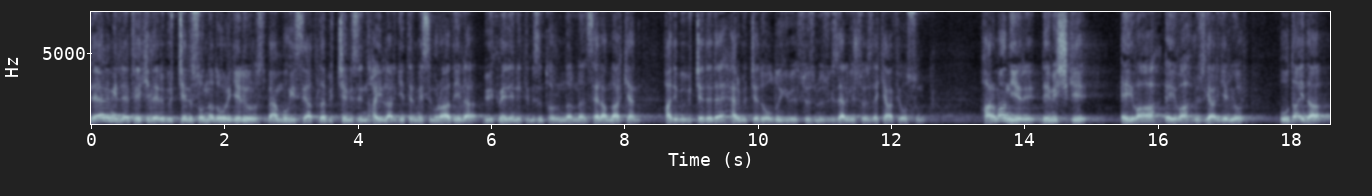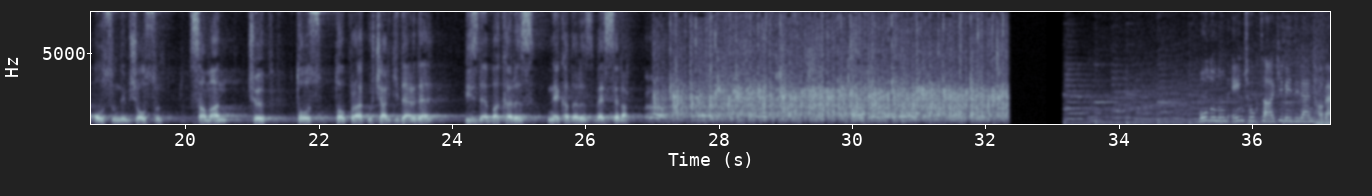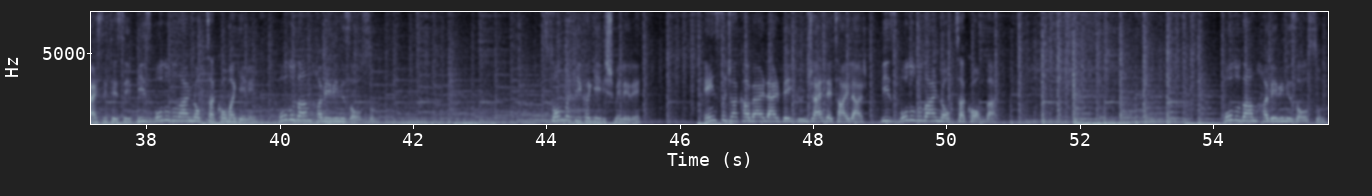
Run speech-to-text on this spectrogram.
Değerli milletvekilleri bütçenin sonuna doğru geliyoruz. Ben bu hissiyatla bütçemizin hayırlar getirmesi muradıyla büyük medeniyetimizin torunlarını selamlarken hadi bu bütçede de her bütçede olduğu gibi sözümüz güzel bir sözle kafi olsun. Harman yeri demiş ki eyvah eyvah rüzgar geliyor. Buğday da olsun demiş olsun. Saman, çöp, toz, toprak uçar gider de biz de bakarız ne kadarız vesselam. Bolu'nun en çok takip edilen haber sitesi bizbolulular.com'a gelin. Bolu'dan haberiniz olsun. Son dakika gelişmeleri, en sıcak haberler ve güncel detaylar bizbolulular.com'da. Bolu'dan haberiniz olsun.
